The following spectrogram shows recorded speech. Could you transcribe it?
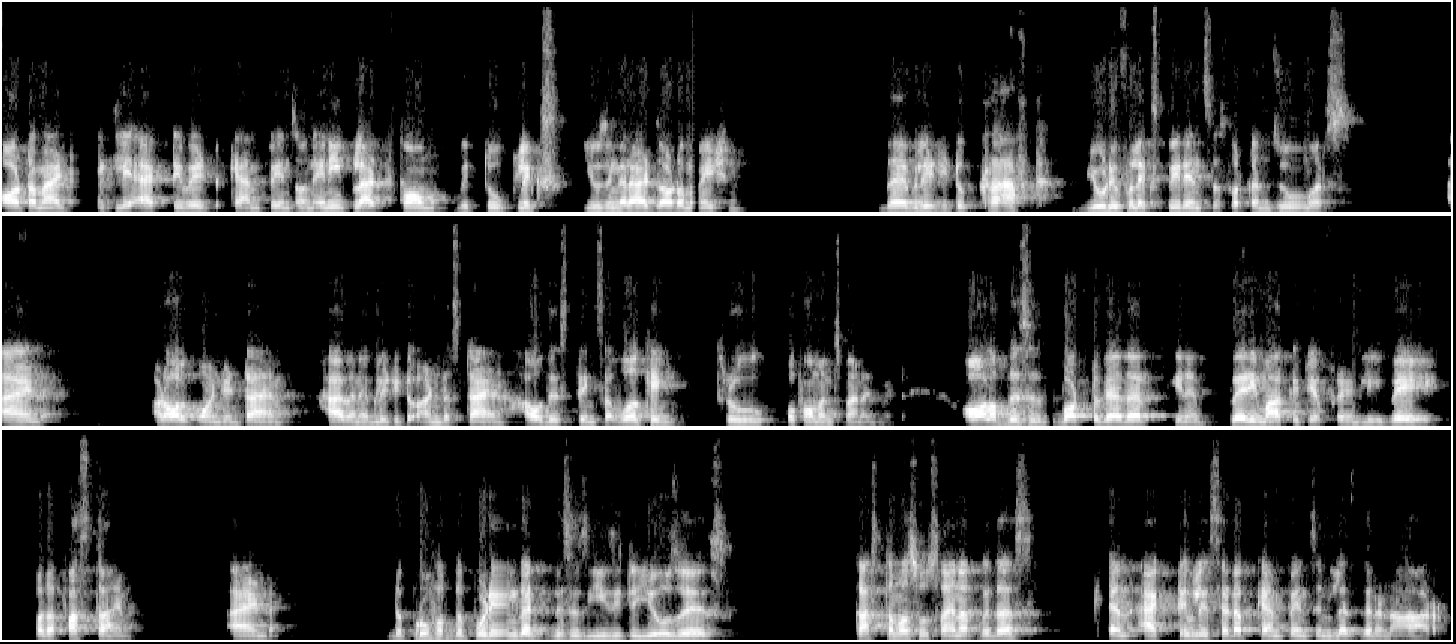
automatically activate campaigns on any platform with two clicks using our ads automation, the ability to craft beautiful experiences for consumers, and at all point in time have an ability to understand how these things are working through performance management. All of this is brought together in a very marketer friendly way for the first time. And the proof of the pudding that this is easy to use is customers who sign up with us can actively set up campaigns in less than an hour.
